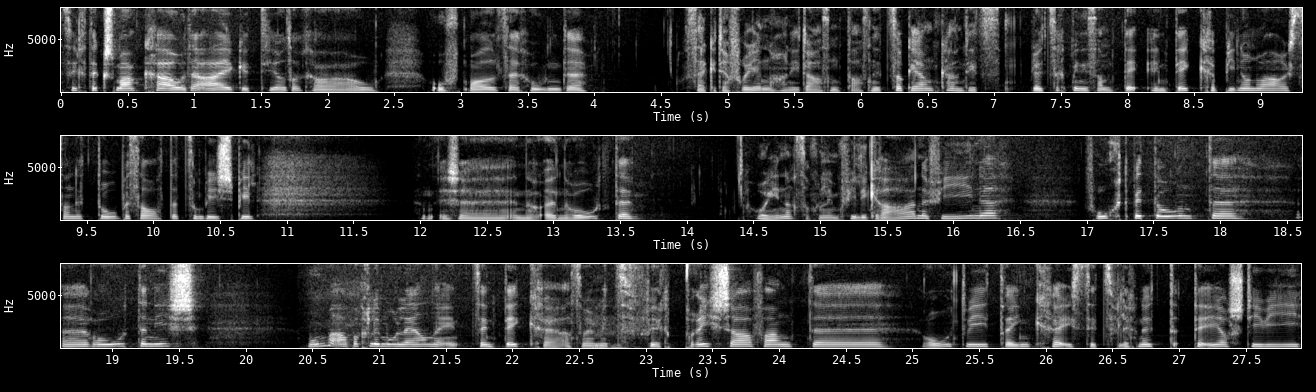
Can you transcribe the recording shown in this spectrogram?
sich der Geschmack auch, der eigene, oder? Ich habe auch oftmals Kunden, die sagen, ja, früher habe ich das und das nicht so gern gehabt und jetzt plötzlich bin ich es am entdecken. Pinot Noir ist so eine Traubensorte zum Beispiel ist ein, ein, ein roter, der so ein filigranen, feinen, fruchtbetonten äh, roten ist, wo man aber ein bisschen lernen zu entdecken. Also wenn man jetzt vielleicht frisch anfängt, äh, Rotwein zu trinken, ist es jetzt vielleicht nicht der erste Wein,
